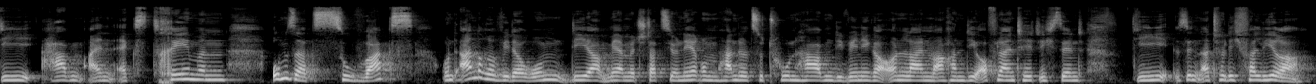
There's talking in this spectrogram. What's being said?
die haben einen extremen Umsatzzuwachs und andere wiederum, die ja mehr mit stationärem Handel zu tun haben, die weniger online machen, die offline tätig sind, die sind natürlich Verlierer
